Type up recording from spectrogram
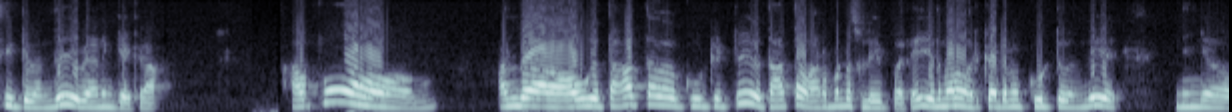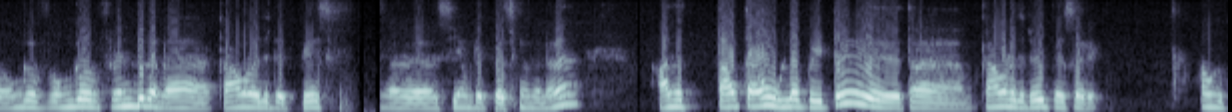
சீட்டு வந்து வேணும்னு கேக்குறான் அப்போ அந்த அவங்க தாத்தாவை கூட்டிட்டு தாத்தா வரமாட்டேன் சொல்லியிருப்பாரு. இருந்தாலும் ஒரு கட்டமே கூட்டு வந்து நீங்க உங்க உங்க ஃப்ரெண்டு தானே காமராஜர்கிட்ட பேசுங்க சிஎம் கிட்ட பேசுங்க தானே அந்த தாத்தாவும் உள்ள போயிட்டு த- காமராஜர்கிட்ட போய் பேசுறாரு. அவங்க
